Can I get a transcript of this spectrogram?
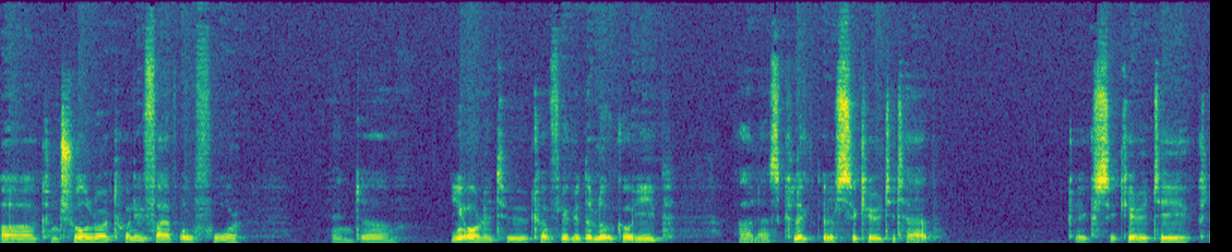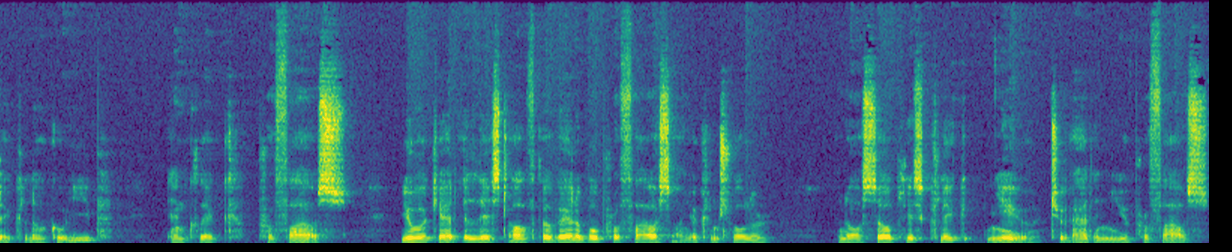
uh, controller 2504 and uh, in order to configure the local EAP, uh, let's click the security tab. Click security, click local EAP and click profiles. You will get a list of the available profiles on your controller and also please click new to add a new profiles.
